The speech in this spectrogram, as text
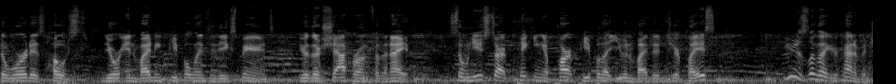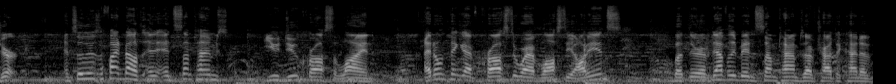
The word is host. You're inviting people into the experience. You're their chaperone for the night. So when you start picking apart people that you invited into your place, you just look like you're kind of a jerk. And so there's a fine balance. And, and sometimes you do cross the line. I don't think I've crossed it where I've lost the audience, but there have definitely been some times I've tried to kind of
